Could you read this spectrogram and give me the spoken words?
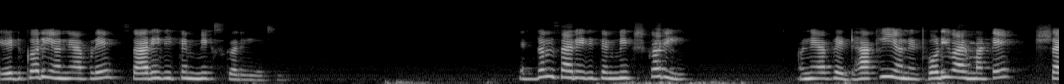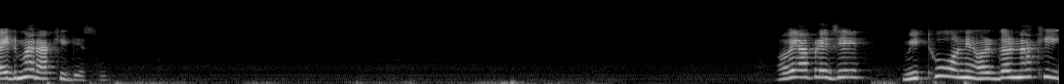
એડ કરી અને આપણે સારી રીતે મિક્સ કરી લઈશું. એકદમ સારી રીતે મિક્સ કરી અને આપણે ઢાંકી અને થોડી વાર માટે સાઈડમાં રાખી દેશું. હવે આપણે જે મીઠું અને હળદર નાખી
